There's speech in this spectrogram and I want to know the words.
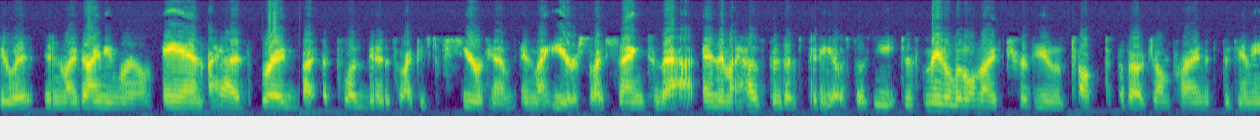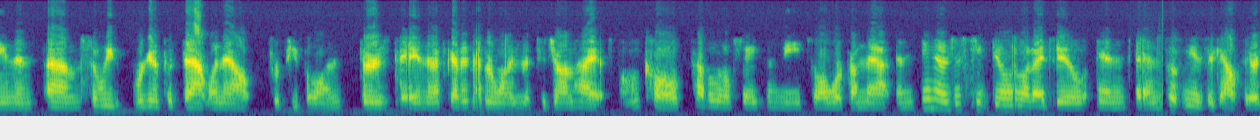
to it in my dining room. And I had Greg I, I plugged in so I could just hear him in my ear, so I sang to that. And then my husband does videos, so he just made a little nice tribute, talked about John Prine at the beginning, and um, so we we're going to put that one out for people on Thursday, and then I've got another one that's a John Hiatt song called "Have a Little Faith in Me." So I'll work on that, and you know, just keep doing what I do, and and put music out there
